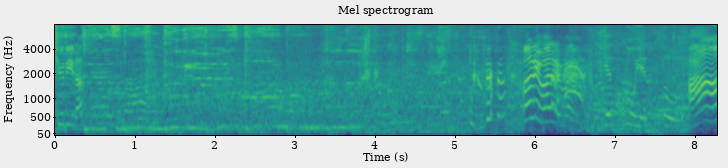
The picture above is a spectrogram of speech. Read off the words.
귤이란? 빨리 빨리 빨리. 옛도 옛도. 아!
